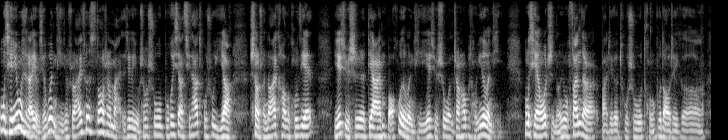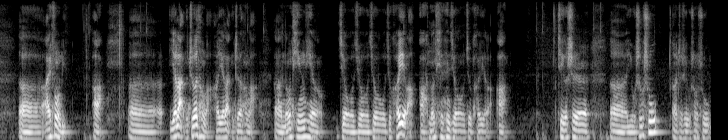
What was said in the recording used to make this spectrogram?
目前用下来有些问题，就是说 iTunes Store 上买的这个有声书不会像其他图书一样上传到 iCloud 空间，也许是 DRM 保护的问题，也许是我的账号不统一的问题。目前我只能用 Finder 把这个图书同步到这个呃 iPhone 里啊，呃也懒得折腾了啊，也懒得折腾了啊，能听听就就就就可以了啊，能听听就就可以了啊。这个是呃有声书啊，这是有声书。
